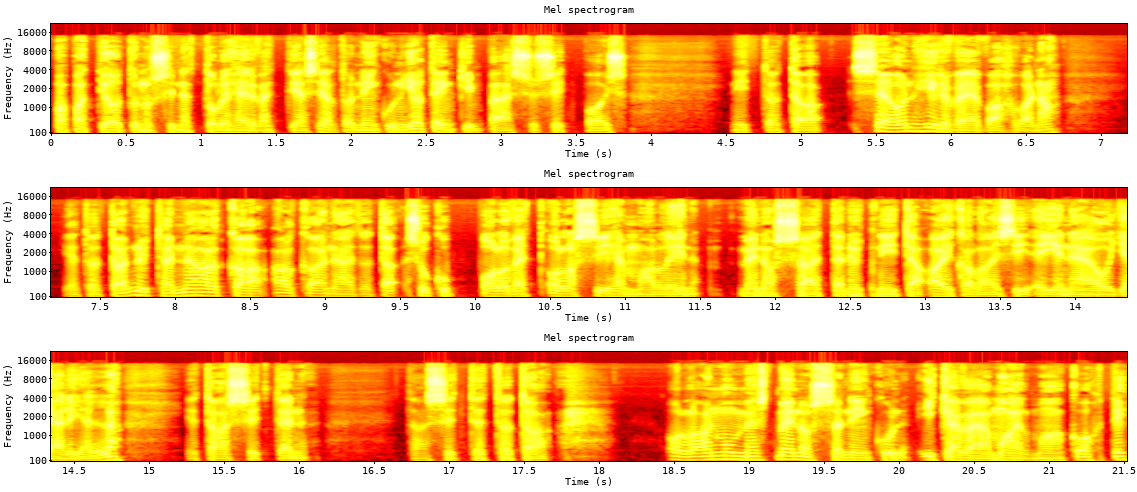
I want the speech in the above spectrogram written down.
papat joutunut sinne tuli helvettiin ja sieltä on niin kuin jotenkin päässyt sit pois. Niin tota, se on hirveän vahvana. Ja tota, nythän nämä alkaa, alkaa nämä tota, sukupolvet olla siihen malliin menossa, että nyt niitä aikalaisia ei enää ole jäljellä. Ja taas sitten, taas sitten tota, ollaan mun mielestä menossa niin kuin ikävää maailmaa kohti.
